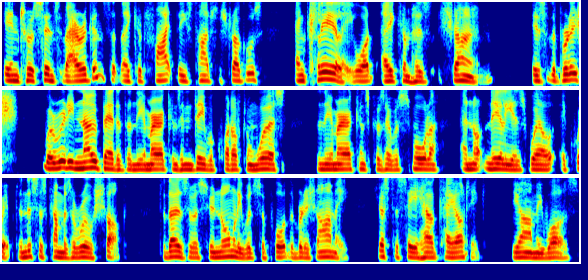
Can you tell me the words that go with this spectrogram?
into a sense of arrogance that they could fight these types of struggles, and clearly, what Akam has shown is the British were really no better than the Americans, and indeed were quite often worse than the Americans because they were smaller and not nearly as well equipped. And this has come as a real shock to those of us who normally would support the British Army just to see how chaotic the army was.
